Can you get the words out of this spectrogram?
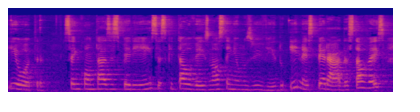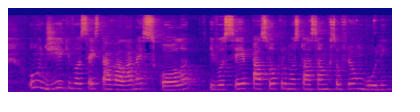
e outra, sem contar as experiências que talvez nós tenhamos vivido inesperadas. Talvez um dia que você estava lá na escola e você passou por uma situação que sofreu um bullying,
